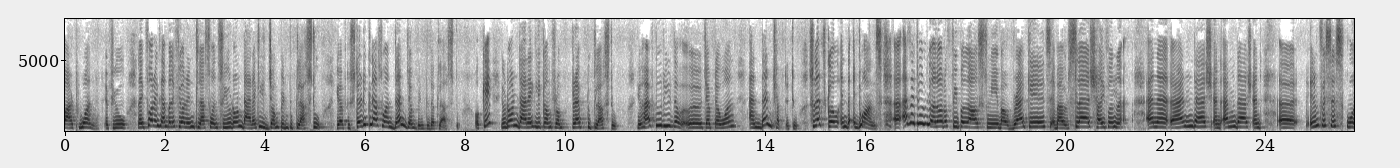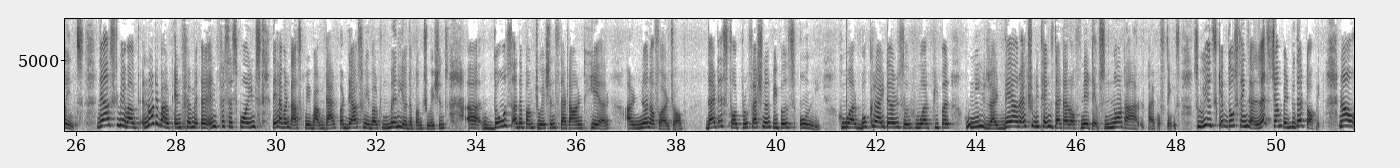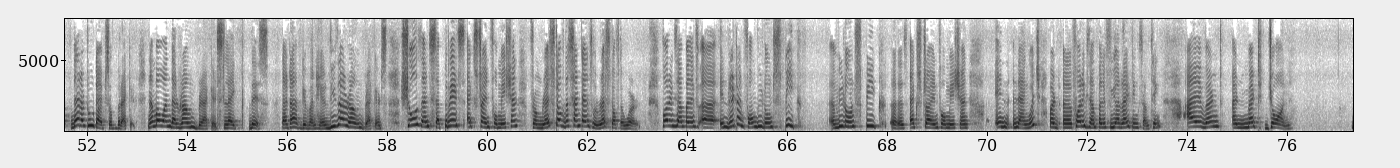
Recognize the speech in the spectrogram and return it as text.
part 1 if you like for example if you are in class 1 so you don't directly jump into class 2 you have to study class 1 then jump into the class 2 okay? You don't directly come from prep to class 2 you have to read the uh, chapter 1 and then chapter 2 so let's go in the advance. Uh, as i told you a lot of people asked me about brackets about slash hyphen and n dash and m dash and uh, emphasis points. They asked me about not about uh, emphasis points. They haven't asked me about that but they asked me about many other punctuations. Uh, those other punctuations that aren't here are none of our job that is for professional peoples only who are book writers or who are people who need write they are actually things that are of natives not our type of things so we'll skip those things and let's jump into the topic now there are two types of bracket number one the round brackets like this that I have given here. These are round brackets. Shows and separates extra information from rest of the sentence or rest of the word. For example, if uh, in written form we don't speak, we don't speak uh, extra information in language. But uh, for example if you are writing something I went and met John.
